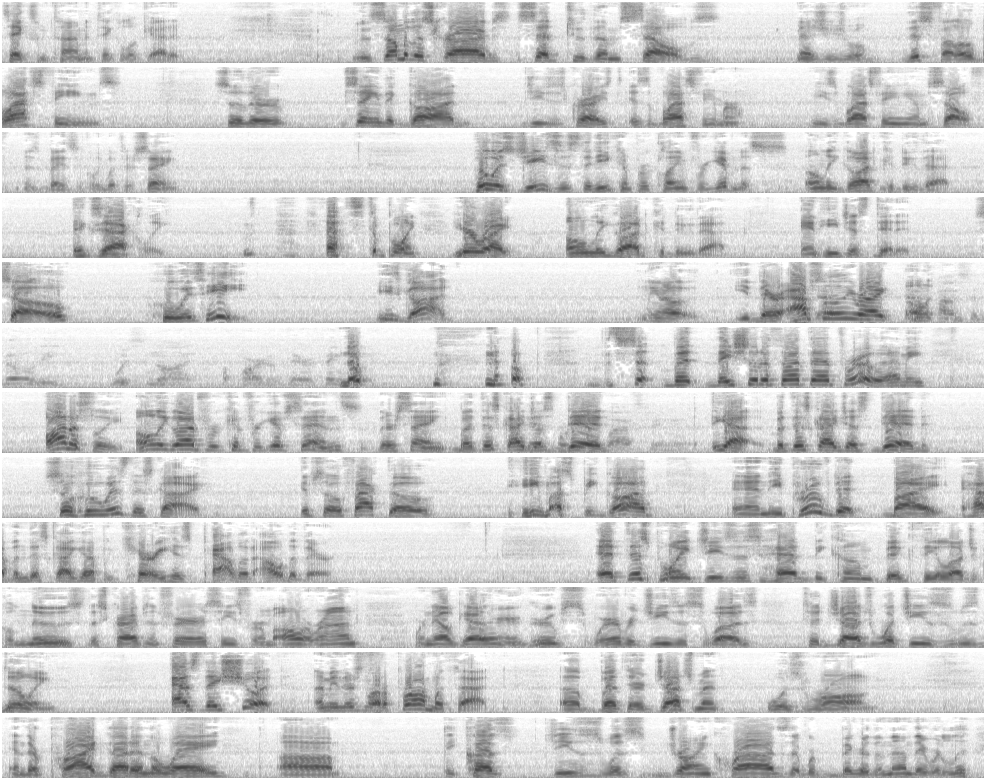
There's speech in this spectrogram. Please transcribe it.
take some time and take a look at it. some of the scribes said to themselves, as usual, this fellow blasphemes. So they're saying that God, Jesus Christ, is a blasphemer. He's blaspheming himself, is basically what they're saying. Who is Jesus that he can proclaim forgiveness? Only God could do that. Exactly. That's the point. You're right. Only God could do that. And he just did it. So, who is he? He's God. You know, they're absolutely that, right. That Only, possibility was not a part of their thinking. Nope. nope. So, but they should have thought that through. I mean, honestly, only God for, can forgive sins. They're saying, but this guy just did. Yeah, but this guy just did. So who is this guy? Ipso facto, he must be God. And he proved it by having this guy get up and carry his pallet out of there. At this point, Jesus had become big theological news. The scribes and Pharisees from all around were now gathering in groups wherever Jesus was to judge what Jesus was doing. As they should. I mean, there's not a problem with that. Uh, but their judgment was wrong. And their pride got in the way uh, because Jesus was drawing crowds that were bigger than them. They were. Li-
